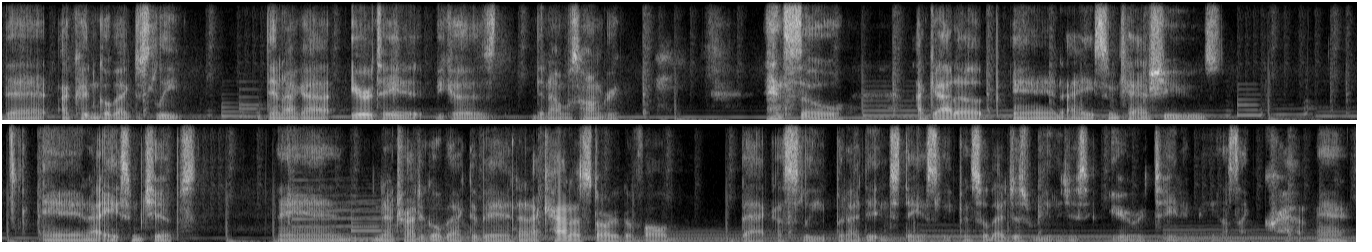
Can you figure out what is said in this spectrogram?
that I couldn't go back to sleep, then I got irritated because then I was hungry. And so I got up and I ate some cashews and I ate some chips and I tried to go back to bed and I kind of started to fall back asleep, but I didn't stay asleep. And so that just really just irritated me. I was like, crap, man.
